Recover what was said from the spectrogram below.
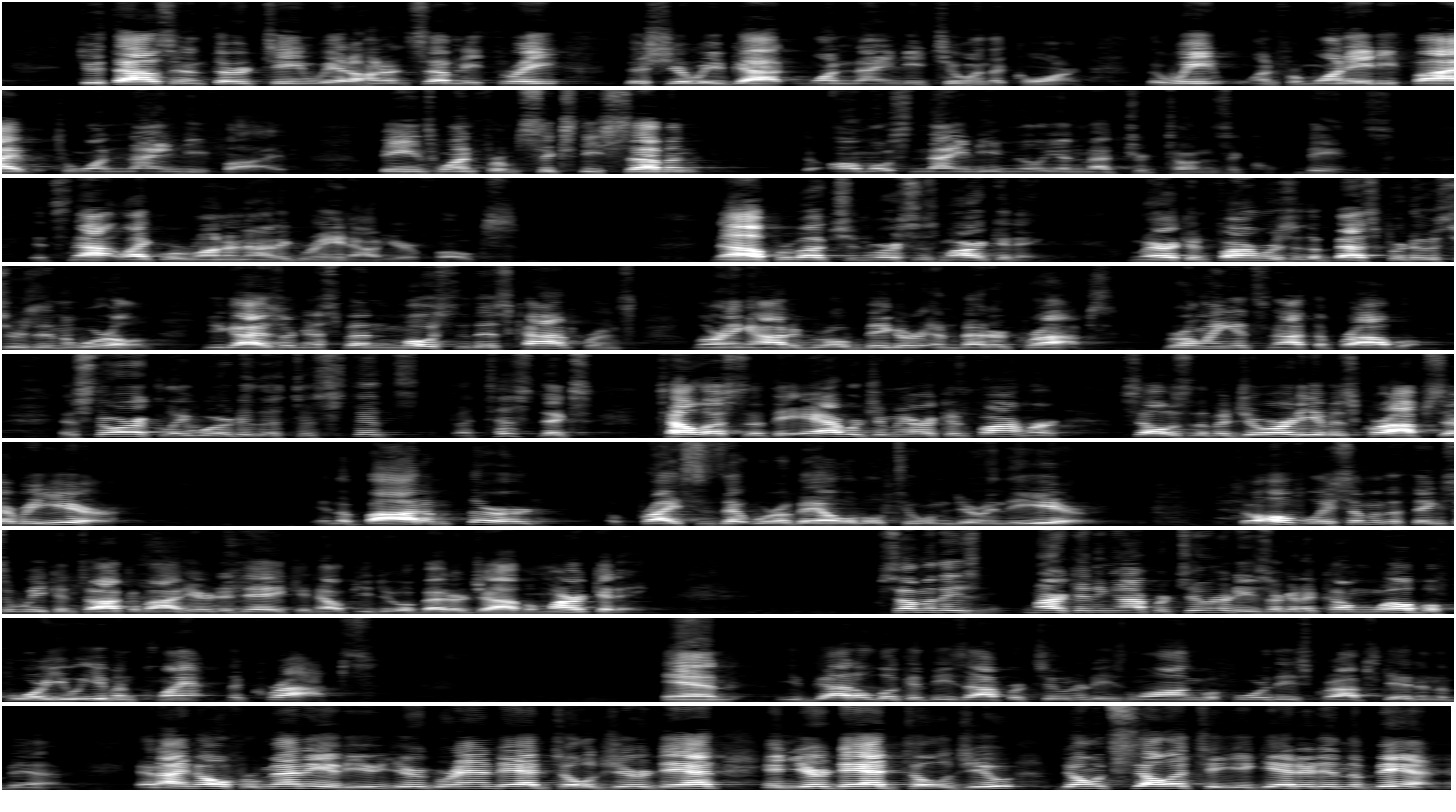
2013, we had 173. This year, we've got 192 in the corn. The wheat went from 185 to 195. Beans went from 67 to almost 90 million metric tons of beans. It's not like we're running out of grain out here, folks. Now, production versus marketing. American farmers are the best producers in the world. You guys are going to spend most of this conference learning how to grow bigger and better crops. Growing, it's not the problem. Historically, where do the statistics tell us that the average American farmer sells the majority of his crops every year? In the bottom third of prices that were available to him during the year. So hopefully some of the things that we can talk about here today can help you do a better job of marketing. Some of these marketing opportunities are going to come well before you even plant the crops. And you've got to look at these opportunities long before these crops get in the bin. And I know for many of you, your granddad told your dad, and your dad told you, don't sell it till you get it in the bin.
